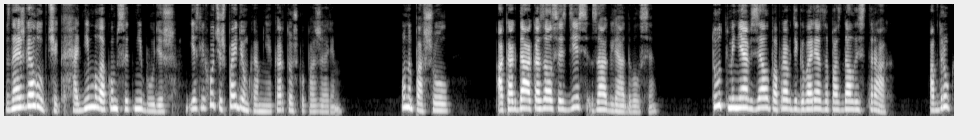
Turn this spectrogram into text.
«Знаешь, голубчик, одним молоком сыт не будешь. Если хочешь, пойдем ко мне, картошку пожарим». Он и пошел. А когда оказался здесь, заоглядывался. Тут меня взял, по правде говоря, запоздалый страх. А вдруг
